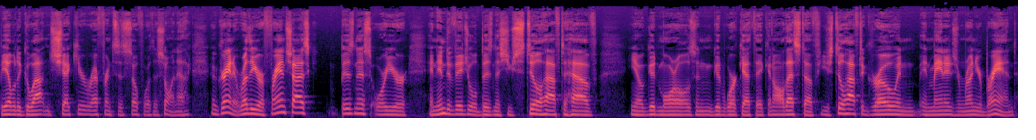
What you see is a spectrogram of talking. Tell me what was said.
be able to go out and check your references, so forth and so on. Now, granted, whether you're a franchise business or you're an individual business, you still have to have, you know, good morals and good work ethic and all that stuff. You still have to grow and, and manage and run your brand.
